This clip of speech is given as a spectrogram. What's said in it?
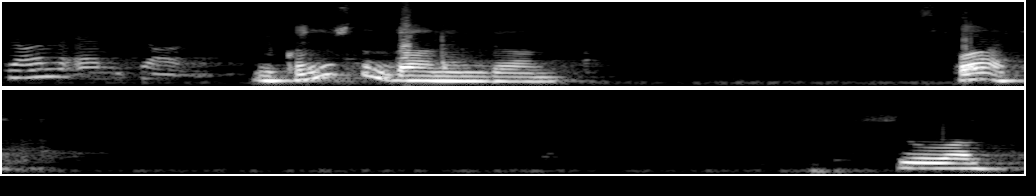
Done and done. Ну, конечно, дан and дан. Спать. Все.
